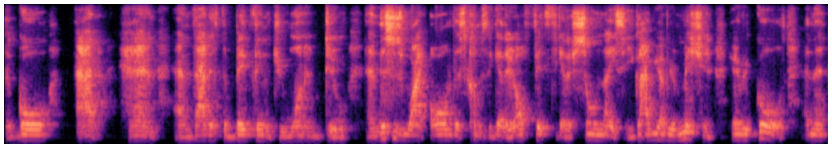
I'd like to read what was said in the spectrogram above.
the goal at hand. And that is the big thing that you want to do. And this is why all this comes together. It all fits together so nicely. You have you have your mission, you have your goals, and then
